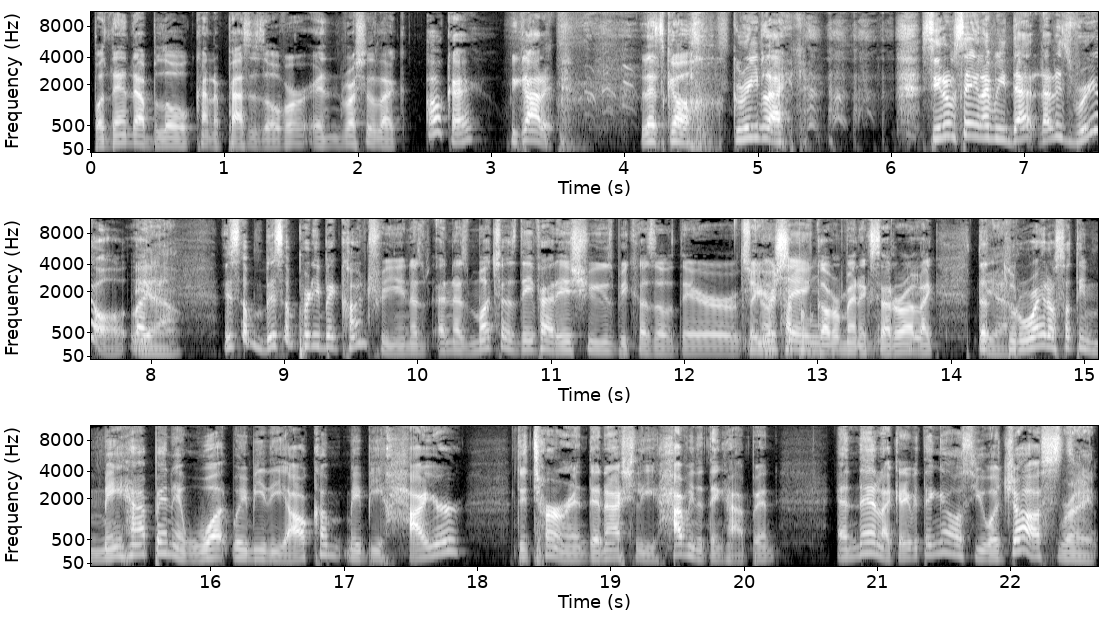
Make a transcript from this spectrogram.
but then that blow kind of passes over, and Russia's like, okay, we got it, let's go, green light. See what I'm saying? I mean that that is real. Like. Yeah. It's a it's a pretty big country, and as and as much as they've had issues because of their So you you're type saying- of government, etc. Like the Yeah. threat of something may happen, and what may be the outcome may be higher deterrent than actually having the thing happen. And then, like everything else, you adjust, Right.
